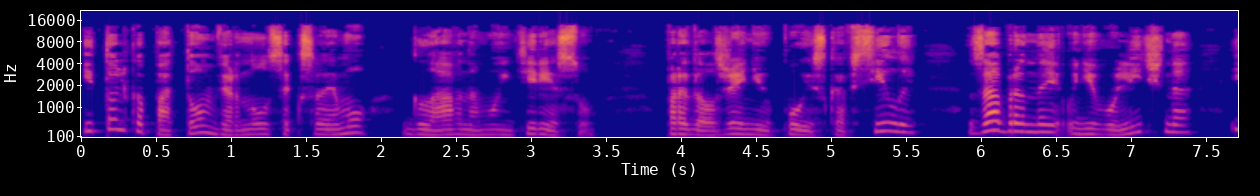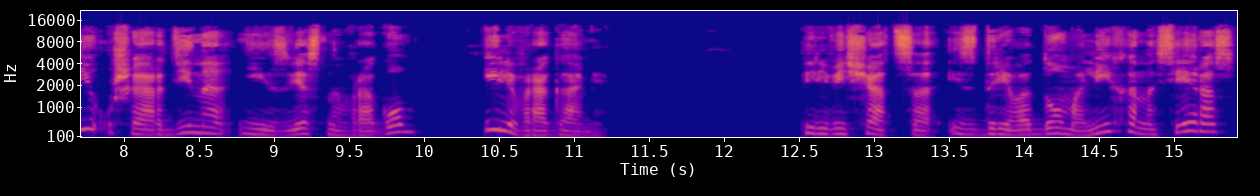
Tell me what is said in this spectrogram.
и только потом вернулся к своему главному интересу – продолжению поисков силы, забранной у него лично и у Шиардина неизвестным врагом или врагами. Перемещаться из древа дома лихо на сей раз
